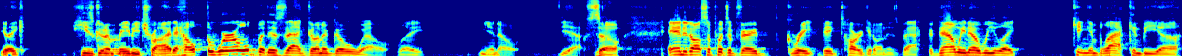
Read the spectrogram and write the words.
Like he's going to maybe try to help the world, but is that going to go well? Like, you know, yeah. So, and it also puts a very great big target on his back. But now we know we like King in Black can be a,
